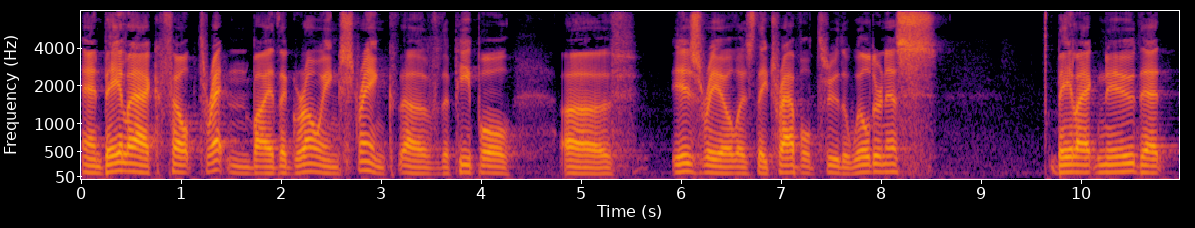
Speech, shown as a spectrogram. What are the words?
and Balak felt threatened by the growing strength of the people of Israel as they traveled through the wilderness. Balak knew that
